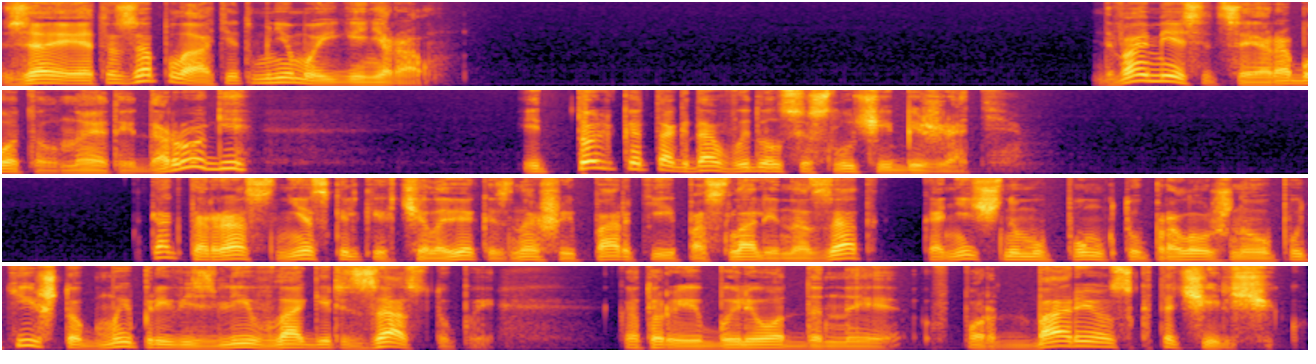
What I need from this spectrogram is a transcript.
За это заплатит мне мой генерал. Два месяца я работал на этой дороге, и только тогда выдался случай бежать. Как-то раз нескольких человек из нашей партии послали назад к конечному пункту проложенного пути, чтобы мы привезли в лагерь заступы — которые были отданы в Порт-Бариос к точильщику.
